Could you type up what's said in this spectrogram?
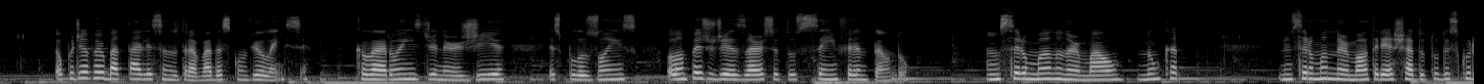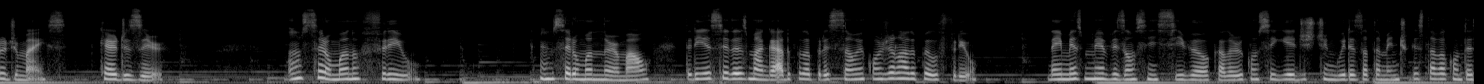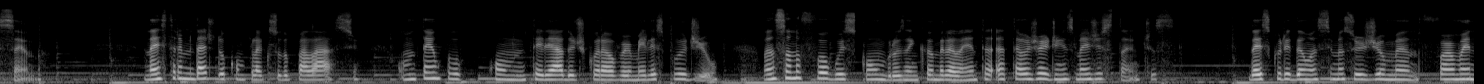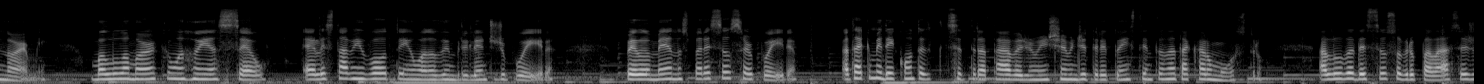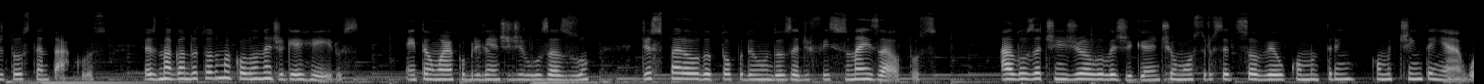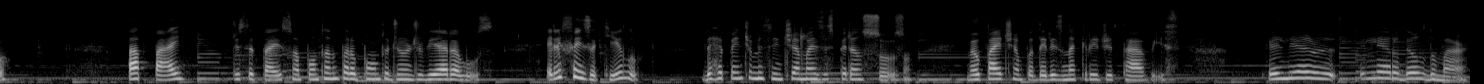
Eu podia ver batalhas sendo travadas com violência. Clarões de energia, explosões, o lampejo de exércitos se enfrentando. Um ser humano normal nunca um ser humano normal teria achado tudo escuro demais. Quer dizer, um ser humano frio. Um ser humano normal teria sido esmagado pela pressão e congelado pelo frio. Nem mesmo minha visão sensível ao calor conseguia distinguir exatamente o que estava acontecendo. Na extremidade do complexo do palácio, um templo com um telhado de coral vermelho explodiu, lançando fogo e escombros em câmera lenta até os jardins mais distantes. Da escuridão acima surgiu uma forma enorme, uma lula maior que um arranha-céu. Ela estava envolta em uma nuvem brilhante de poeira. Pelo menos pareceu ser poeira. Até que me dei conta de que se tratava de um enxame de tritões tentando atacar o monstro. A lula desceu sobre o palácio e agitou os tentáculos, esmagando toda uma coluna de guerreiros. Então um arco brilhante de luz azul disparou do topo de um dos edifícios mais altos. A luz atingiu a lula gigante e o monstro se dissolveu como, como tinta em água. Papai, disse Tyson, apontando para o ponto de onde viera a luz. Ele fez aquilo? De repente eu me sentia mais esperançoso. Meu pai tinha poderes inacreditáveis. Ele era, ele era o deus do mar.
